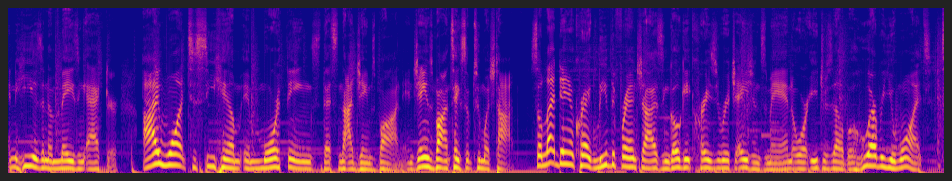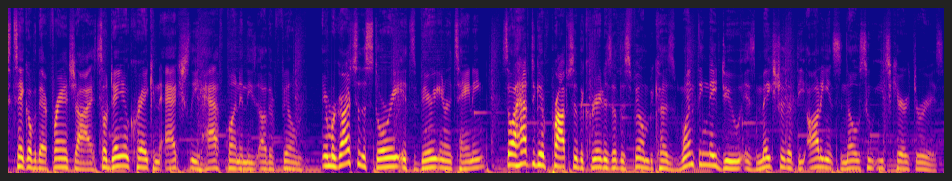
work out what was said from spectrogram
and he is an amazing actor. I want to see him in more things that's not James Bond, and James Bond takes up too much time. So let Daniel Craig leave the franchise and go get Crazy Rich Asians, man, or Idris Elba, whoever you want to take over that franchise so Daniel Craig can actually have fun in these other films. In regards to the story, it's very entertaining. So I have to give props to the creators of this film because one thing they do is make sure that the audience knows who each character is.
